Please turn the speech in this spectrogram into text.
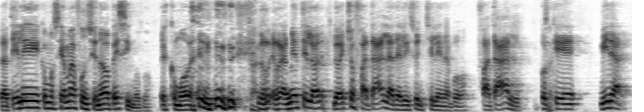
La tele, ¿cómo se llama? Ha funcionado pésimo. po. Es como, realmente lo ha, lo ha hecho fatal la televisión chilena, po. fatal. Porque, mira,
